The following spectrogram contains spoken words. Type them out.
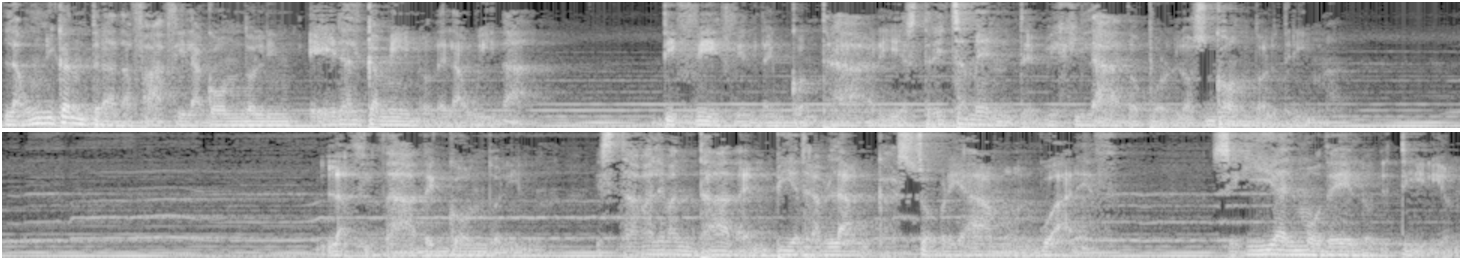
la única entrada fácil a Gondolin era el camino de la huida difícil de encontrar y estrechamente vigilado por los Gondoldrim. La ciudad de Gondolin estaba levantada en piedra blanca sobre Amon Wareth. Seguía el modelo de Tyrion,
